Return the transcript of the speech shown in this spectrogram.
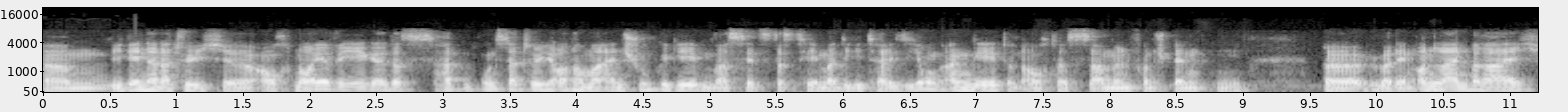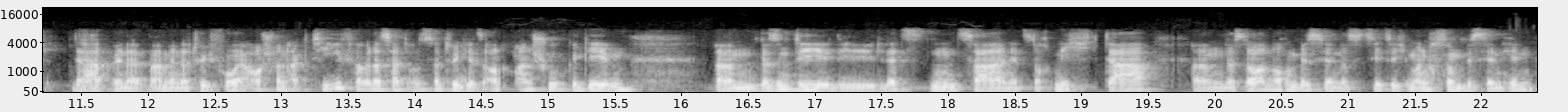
Ähm, wir gehen da natürlich äh, auch neue Wege. Das hat uns natürlich auch nochmal einen Schub gegeben, was jetzt das Thema Digitalisierung angeht und auch das Sammeln von Spenden äh, über den Online-Bereich. Da wir, waren wir natürlich vorher auch schon aktiv, aber das hat uns natürlich jetzt auch nochmal einen Schub gegeben. Ähm, da sind die, die letzten Zahlen jetzt noch nicht da. Ähm, das dauert noch ein bisschen, das zieht sich immer noch so ein bisschen hin.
